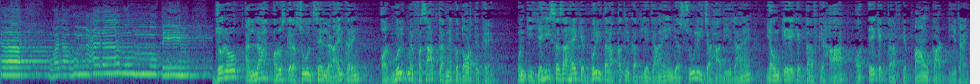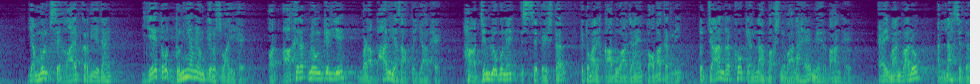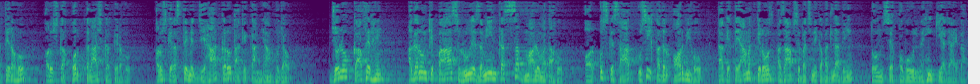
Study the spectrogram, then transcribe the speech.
ولهم عذاب مقيم. جو لوگ اللہ اور اس کے رسول سے لڑائی کریں اور ملک میں فساد کرنے کو دوڑتے پھریں، ان کی یہی سزا ہے کہ بری طرح قتل کر دیے جائیں یا سولی چڑھا دیے جائیں یا ان کے ایک ایک طرف کے ہاتھ اور ایک ایک طرف کے پاؤں کاٹ دیے جائیں یا ملک سے غائب کر دیے جائیں۔ یہ تو دنیا میں ان کی رسوائی ہے اور آخرت میں ان کے لیے بڑا بھاری عذاب تیار ہے۔ ہاں جن لوگوں نے اس سے پیشتر کہ تمہارے قابو آ جائیں، توبہ کر لی، تو جان رکھو کہ اللہ بخشنے والا ہے، مہربان ہے۔ اے ایمان والو، اللہ سے ڈرتے رہو اور اس کا قرب تلاش کرتے رہو اور اس کے رستے میں جہاد کرو تاکہ کامیاب ہو جاؤ۔ جو لوگ کافر ہیں، اگر ان کے پاس روئے زمین کا سب معلومتا ہو اور اس کے ساتھ اسی قدر اور بھی ہو تاکہ قیامت کے روز عذاب سے بچنے کا بدلہ دیں، تو ان سے قبول نہیں کیا جائے گا۔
